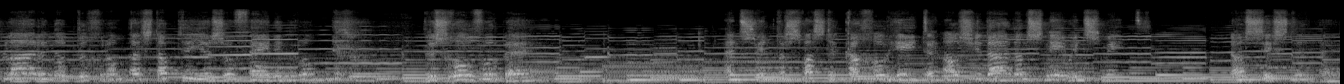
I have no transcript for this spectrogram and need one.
Najaarsblaren op de grond, daar stapte je zo fijn in rond. De school voorbij. En winters was de kachel heet en als je daar dan sneeuw in smeet, dan siste hij.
